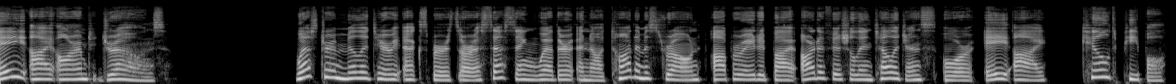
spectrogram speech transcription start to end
AI armed drones. Western military experts are assessing whether an autonomous drone operated by artificial intelligence, or AI, killed people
